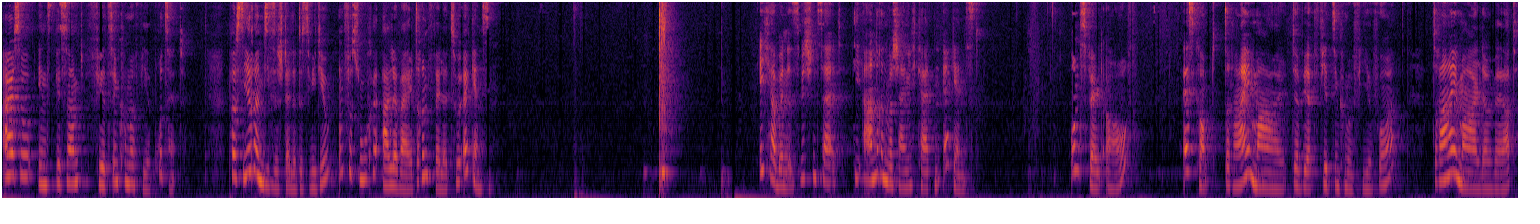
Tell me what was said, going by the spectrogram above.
Also insgesamt 14,4 Prozent. Pausiere an dieser Stelle das Video und versuche alle weiteren Fälle zu ergänzen. Ich habe in der Zwischenzeit die anderen Wahrscheinlichkeiten ergänzt. Uns fällt auf, es kommt dreimal der Wert 14,4 vor, dreimal der Wert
